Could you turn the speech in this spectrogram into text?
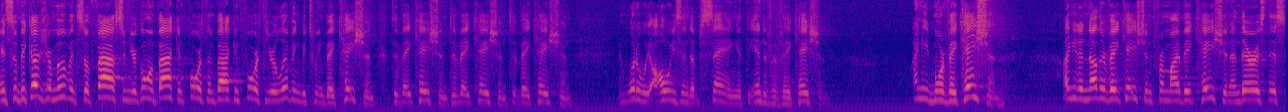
And so because you're moving so fast and you're going back and forth and back and forth, you're living between vacation to vacation to vacation to vacation. And what do we always end up saying at the end of a vacation? I need more vacation. I need another vacation from my vacation. And there is this,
